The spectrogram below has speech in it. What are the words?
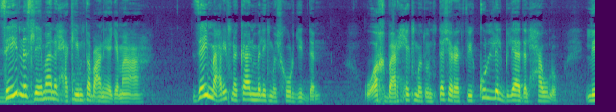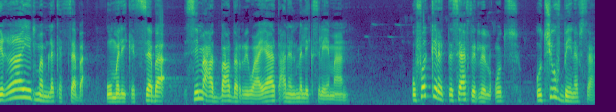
سيدنا سليمان الحكيم طبعا يا جماعة زي ما عرفنا كان ملك مشهور جدا. وأخبار حكمته انتشرت في كل البلاد اللي حوله لغاية مملكة سبأ. وملكة سبأ سمعت بعض الروايات عن الملك سليمان. وفكرت تسافر للقدس وتشوف بنفسها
